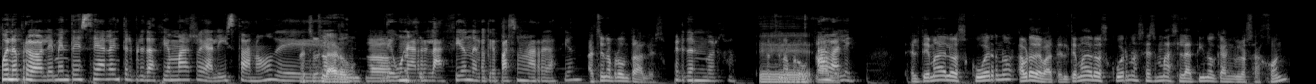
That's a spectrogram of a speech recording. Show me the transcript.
Bueno, probablemente sea la interpretación más realista, ¿no? De, Ha hecho Claro. una pregunta, de una ha hecho- relación, de lo que pasa en una relación. ha hecho una pregunta a Alex. Perdón, Borja. Ha hecho una Eh, pregunta. Ah, Alex. vale. El tema de los cuernos. Abro debate. ¿El tema de los cuernos es más latino que anglosajón?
